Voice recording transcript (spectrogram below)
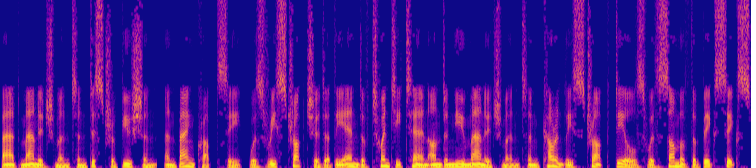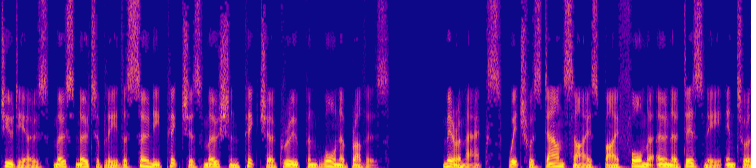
bad management and distribution, and bankruptcy, was restructured at the end of 2010 under new management and currently struck deals with some of the Big Six studios most notably the Sony Pictures Motion Picture Group and Warner Brothers. Miramax, which was downsized by former owner Disney into a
